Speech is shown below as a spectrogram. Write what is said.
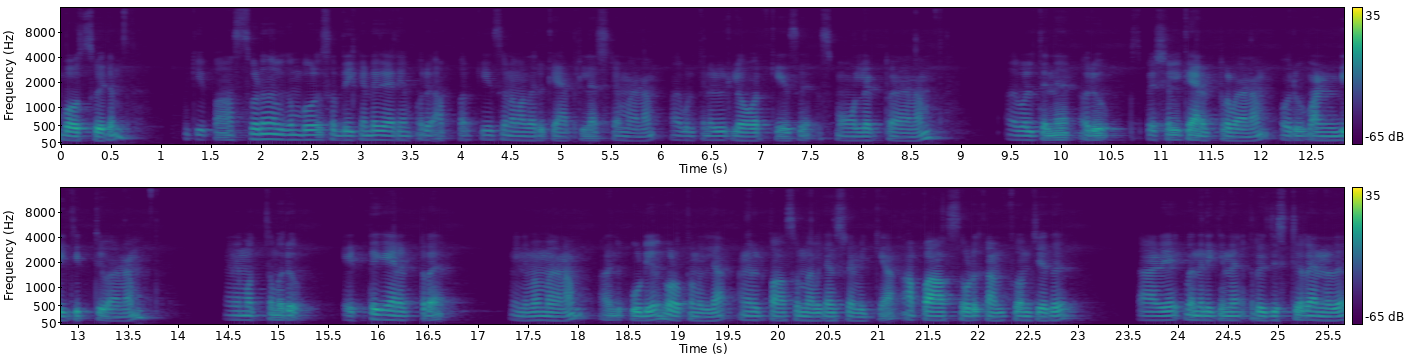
ബോക്സ് വരും. ഓക്കെ പാസ്വേഡ് നൽകുമ്പോൾ ശ്രദ്ധിക്കേണ്ട കാര്യം ഒരു അപ്പർ കേസ് വേണം അതൊരു ക്യാപിറ്റൽ അക്ഷരം വേണം. അതുപോലെ തന്നെ ഒരു ലോവർ കേസ് സ്മോൾ ലെറ്റർ വേണം. അതുപോലെ തന്നെ ഒരു സ്പെഷ്യൽ ക്യാരക്ടർ വേണം ഒരു വൺ ഡിജിറ്റ് വേണം. അങ്ങനെ മൊത്തം ഒരു എട്ട് ക്യാരക്ടർ മിനിമം വേണം. അതിൽ കൂടിയാൽ കുഴപ്പമില്ല. അങ്ങനെ ഒരു പാസ്വേഡ് നൽകാൻ ശ്രമിക്കുക. ആ പാസ്വേഡ് കൺഫേം ചെയ്ത് താഴെ വന്നിരിക്കുന്ന രജിസ്റ്റർ എന്നത്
